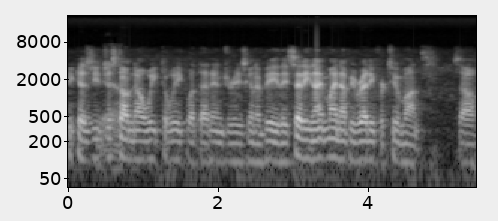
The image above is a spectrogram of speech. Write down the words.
because you just don't know week to week what that injury is going to be. They said he might not be ready for two months. So.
